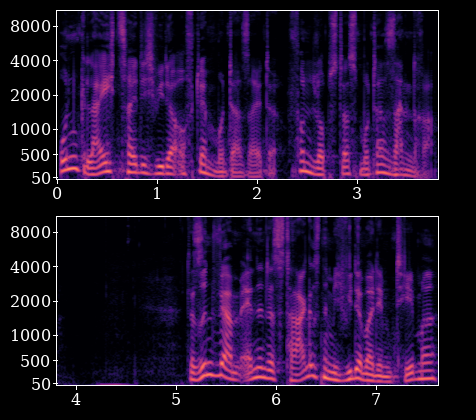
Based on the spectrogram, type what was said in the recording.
und gleichzeitig wieder auf der Mutterseite von Lobsters Mutter Sandra. Da sind wir am Ende des Tages nämlich wieder bei dem Thema,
